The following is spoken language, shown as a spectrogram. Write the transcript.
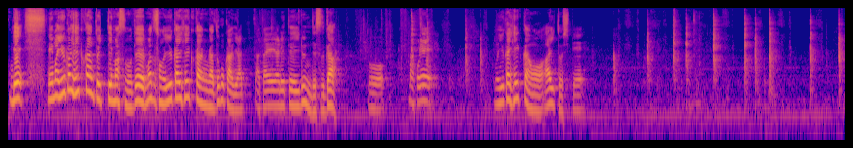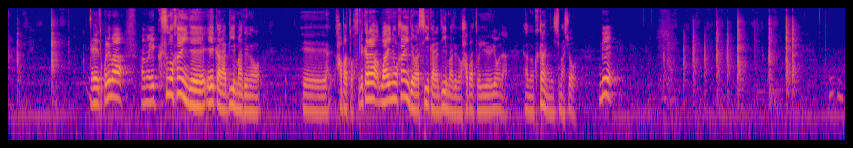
で、えまあ、誘拐閉区間と言っていますので、まずその誘拐閉区間がどこかで与えられているんですが、とまあ、これ、誘拐閉区間を i として、えー、とこれはあの x の範囲で a から b までの、えー、幅と、それから y の範囲では c から d までの幅というようなあの区間にしましょう。で、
